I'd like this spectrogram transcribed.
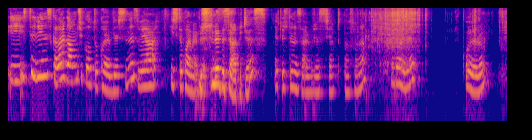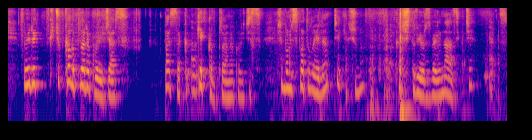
e, istediğiniz kadar damla çikolata koyabilirsiniz veya hiç de koymayabilirsiniz. Üstüne de serpeceğiz. Evet üstüne serpeceğiz şey yaptıktan sonra. Böyle koyuyorum. Böyle küçük kalıplara koyacağız. Pasta, kek kalıplarına koyacağız. Şimdi bunu spatula ile çek şunu. Karıştırıyoruz böyle nazikçe. Evet.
